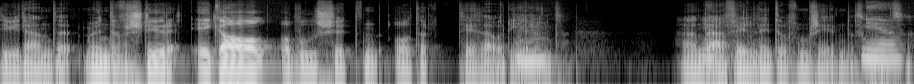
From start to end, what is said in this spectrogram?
Dividenden müssen versteuern, egal ob ausschüttend oder thesaurierend. Mhm. Haben ja. auch viele nicht auf dem Schirm, das Ganze. Ja.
